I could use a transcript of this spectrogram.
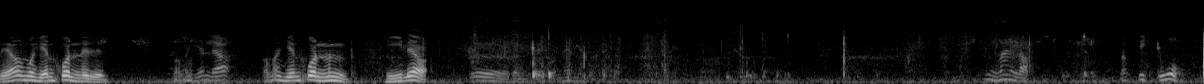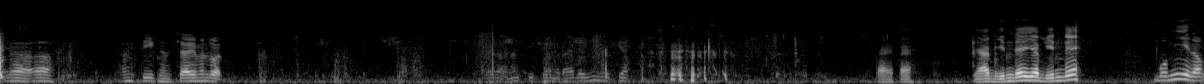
แล้วมันบ่เห็นคนเลยเดิเราไม่เห็นแล้วเอามันเห็นคนมัน หนีแล้วเออต้องใส่คนนั้นนี่ไม่หรอกนักติ๊กกูเออเอออังตีกันใส่มันหลดไอ้หรอนักติ๊กคนอะไรบ่ยิ่งเกี่ยวไปไปอย่าบินเด้อย่าบินเด้บ่มีหรอก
